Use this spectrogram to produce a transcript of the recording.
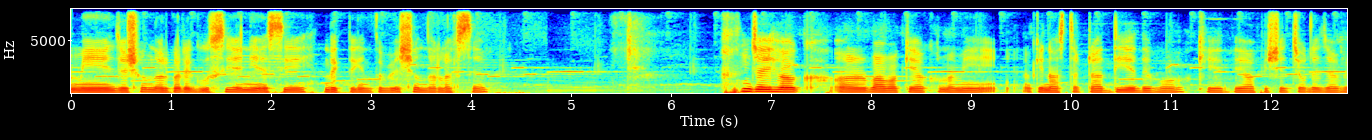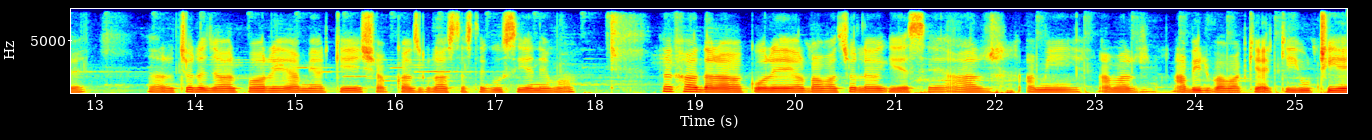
আমি যে সুন্দর করে গুছিয়ে নিয়েছি, দেখতে কিন্তু বেশ সুন্দর লাগছে। যাই হোক, আর বাবাকে এখন আমি কি নাস্তাটা দিয়ে দেব। খেয়ে দিয়ে অফিসে চলে যাবে। আর চলে যাওয়ার পরে আমি আর কি সব কাজগুলো আস্তে আস্তে গুছিয়ে নেব। খাওয়া দাওয়া করে আর বাবা চলেও গিয়েছে। আর আমি আমার আবির বাবাকে আর কি উঠিয়ে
